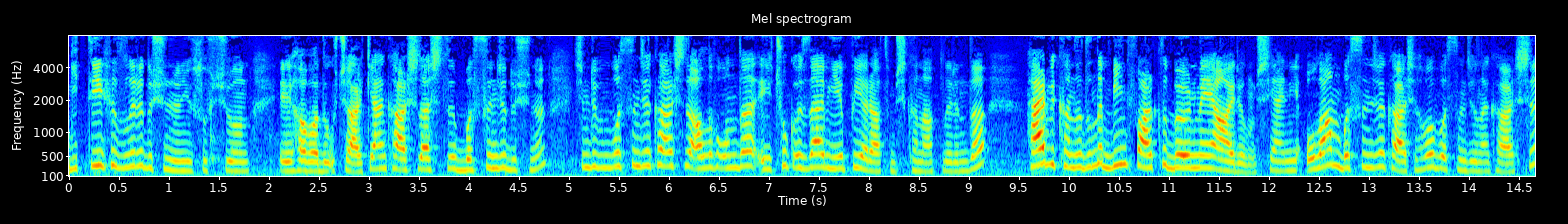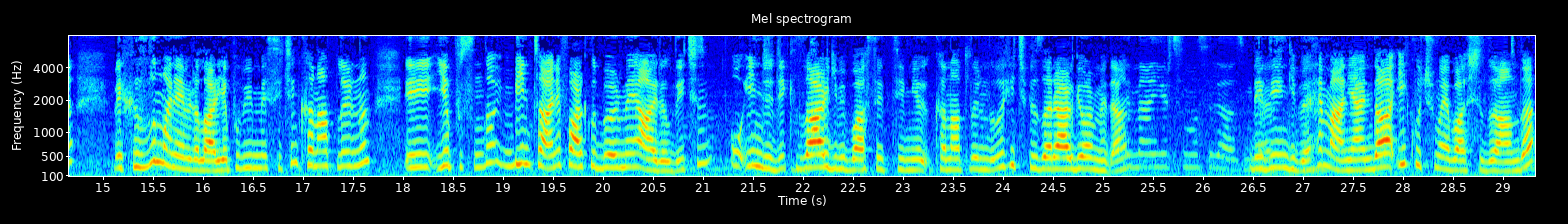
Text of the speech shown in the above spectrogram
gittiği hızları düşünün Yusufçuğun e, havada uçarken, karşılaştığı basıncı düşünün. Şimdi bu basınca karşı da Allah onda e, çok özel bir yapı yaratmış kanatlarında. Her bir kanadında bin farklı bölmeye ayrılmış. Yani olan basınca karşı, hava basıncına karşı ve hızlı manevralar yapabilmesi için kanatlarının e, yapısında bin tane farklı bölmeye ayrıldığı için o incecik, zar gibi bahsettiğim kanatlarında da hiçbir zarar görmeden Hemen yırtılması lazım. Dediğin gerçekten. gibi hemen yani daha ilk uçmaya başladığı anda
